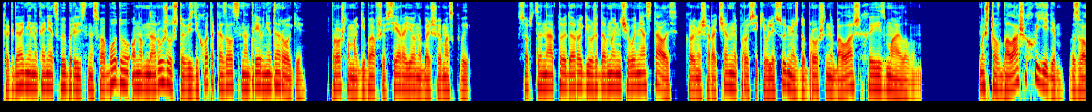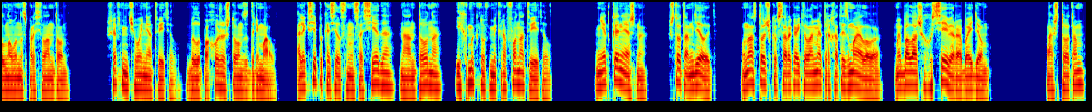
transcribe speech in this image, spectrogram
Когда они наконец выбрались на свободу, он обнаружил, что вездеход оказался на древней дороге, в прошлом огибавшей все районы Большой Москвы. Собственно, от той дороги уже давно ничего не осталось, кроме широченной просеки в лесу между брошенной Балашихой и Измайловым. «Мы что, в Балашиху едем?» – взволнованно спросил Антон. Шеф ничего не ответил. Было похоже, что он задремал. Алексей покосился на соседа, на Антона и, хмыкнув в микрофон, ответил. «Нет, конечно. Что там делать? У нас точка в 40 километрах от Измайлова. Мы Балашиху севера обойдем». «А что там?»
